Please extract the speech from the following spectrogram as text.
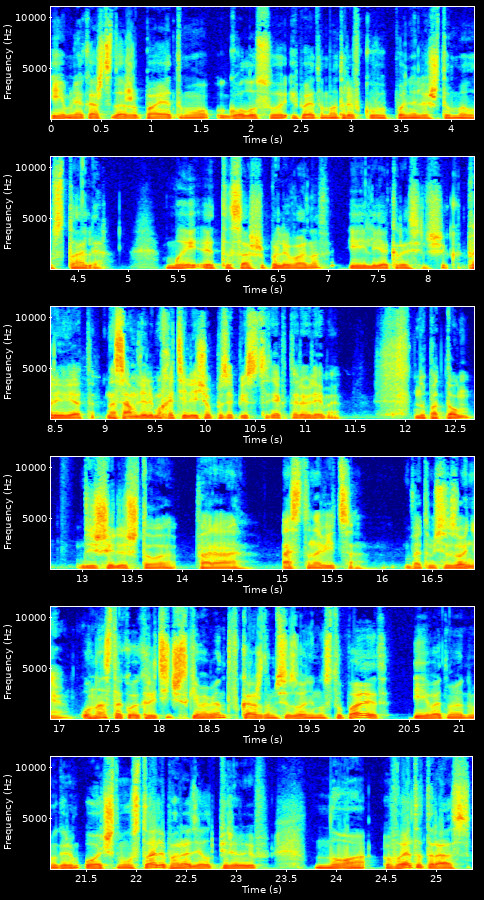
и мне кажется, даже по этому голосу и по этому отрывку вы поняли, что мы устали. Мы – это Саша Поливанов и Илья Красильщик. Привет. На самом деле мы хотели еще позаписываться некоторое время, но потом решили, что пора остановиться в этом сезоне. У нас такой критический момент в каждом сезоне наступает, и в этот момент мы говорим, очень мы устали, пора делать перерыв. Но в этот раз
